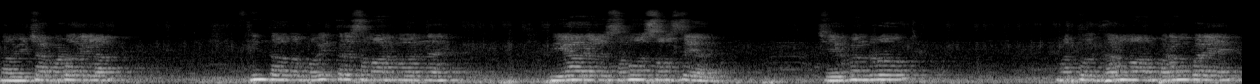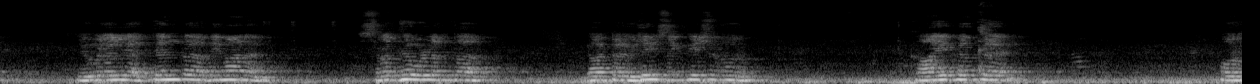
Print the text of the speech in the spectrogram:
ನಾವು ಇಚ್ಛ ಪಡೋದಿಲ್ಲ. ಇಂಥ ಒಂದು ಪವಿತ್ರ ಸಮಾರಂಭವನ್ನು ಬಿ ಆರ್ ಎಲ್ ಸಮೂಹ ಸಂಸ್ಥೆಯ ಚೇರ್ಮನ್ರು ಮತ್ತು ಧರ್ಮ ಪರಂಪರೆ ಇವುಗಳಲ್ಲಿ ಅತ್ಯಂತ ಅಭಿಮಾನ ಶ್ರದ್ಧೆ ಉಳ್ಳಂಥ ಡಾಕ್ಟರ್ ವಿಜಯ್ ಸಂಕೇಶ್ವರವರು ಕಾಯಕಕ್ಕೆ ಅವರು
